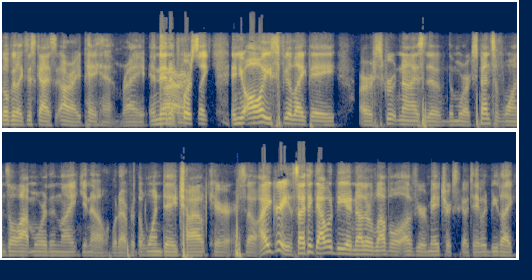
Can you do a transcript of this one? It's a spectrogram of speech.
they'll be like this guy's all right pay him right and then of Right. course like and you always feel like they are scrutinize the the more expensive ones a lot more than like you know whatever the one day child care so i agree so i think that would be another level of your matrix Cote. It would be like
